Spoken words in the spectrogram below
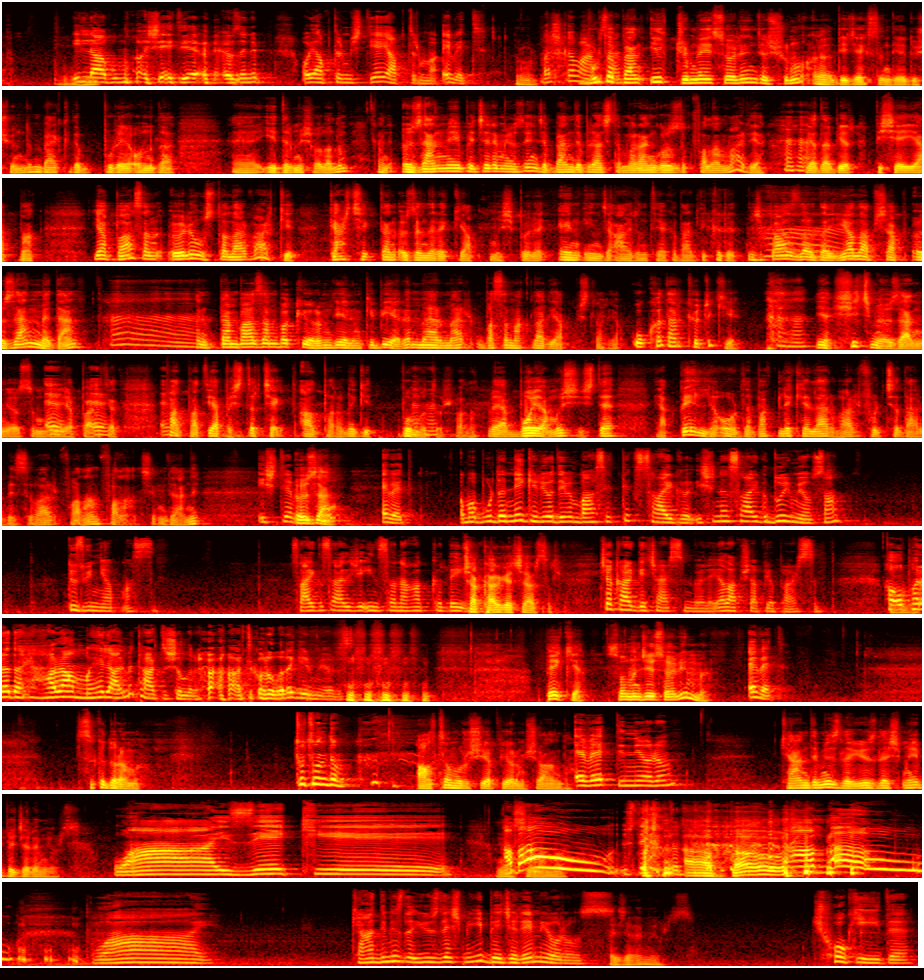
İlla bu şey diye özenip o yaptırmış diye yaptırma. Evet. Doğru. Başka var mı Burada sende? ben ilk cümleyi söyleyince şunu e, diyeceksin diye düşündüm. Belki de buraya onu da e, yedirmiş olalım. Hani özenmeyi beceremiyoruz deyince ben de biraz işte marangozluk falan var ya ya da bir bir şey yapmak. Ya bazen öyle ustalar var ki gerçekten özenerek yapmış böyle en ince ayrıntıya kadar dikkat etmiş. Bazıları da yalap şap özenmeden Ha. Hani ben bazen bakıyorum diyelim ki bir yere mermer basamaklar yapmışlar ya. O kadar kötü ki. ya hiç mi özenmiyorsun bunu Evet, yaparken? evet, Pat pat yapıştır çek al paranı git bu mudur falan. Veya boyamış işte ya belli orada bak lekeler var fırça darbesi var falan falan. Şimdi yani İşte Özen. bu evet ama burada ne giriyor demin bahsettik saygı. İşine saygı duymuyorsan düzgün yapmazsın. Saygı sadece insana hakkı değil. çakar geçersin. Çakar geçersin böyle yalap şap yaparsın. Ha o para da haram mı helal mi tartışılır. Artık oralara girmiyoruz. Peki sonuncuyu söyleyeyim mi? evet Sıkı dur ama. tutundum. Altın vuruşu yapıyorum şu anda. evet dinliyorum. Kendimizle yüzleşmeyi beceremiyoruz. Vay zeki. Nasıl Abo! Üste çıktın. Abo. Abo! Vay. Kendimizle yüzleşmeyi beceremiyoruz. Beceremiyoruz. Çok iyiydi.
